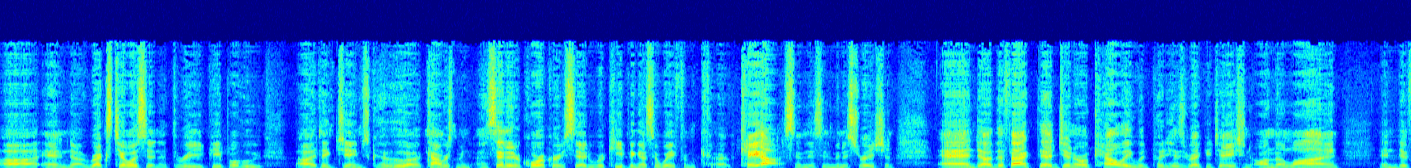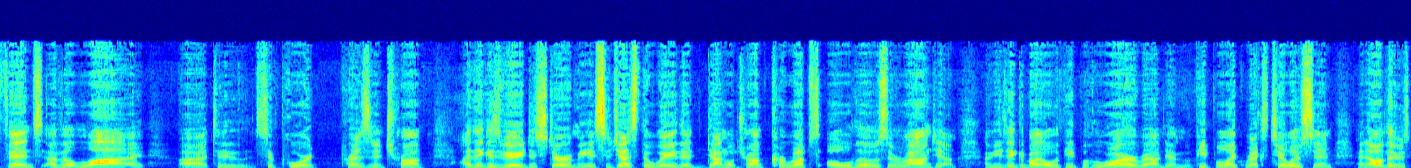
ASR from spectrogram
uh, and uh, Rex Tillerson, the three people who uh, I think James, who uh, Congressman uh, Senator Corker said were keeping us away from chaos in this administration. And uh, the fact that General Kelly would put his reputation on the line in defense of a lie to support President Trump, I think is very disturbing. It suggests the way that Donald Trump corrupts all those around him. I mean, you think about all the people who are around him, people like Rex Tillerson and others,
